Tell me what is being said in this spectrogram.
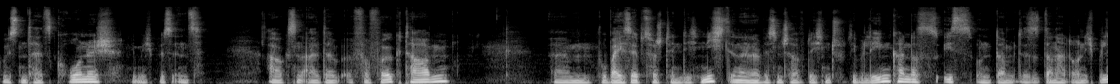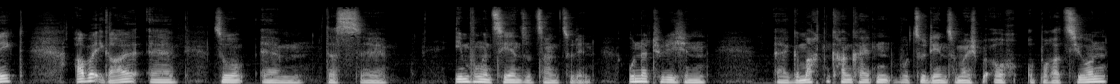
größtenteils chronisch, die mich bis ins Erwachsenenalter verfolgt haben. Ähm, wobei ich selbstverständlich nicht in einer wissenschaftlichen Studie belegen kann, dass es so ist und damit ist es dann halt auch nicht belegt. Aber egal, äh, so ähm, dass äh, Impfungen zählen sozusagen zu den unnatürlichen äh, gemachten Krankheiten, wozu denen zum Beispiel auch Operationen,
